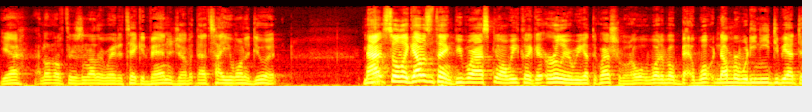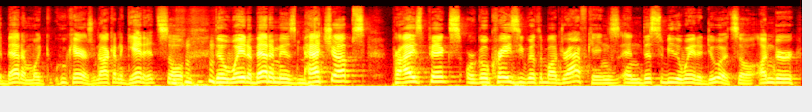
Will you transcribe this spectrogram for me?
Yeah, I don't know if there's another way to take advantage of it. That's how you want to do it. Matt, so like that was the thing. People were asking all week. Like earlier, we got the question: well, What about bet, what number would he need to be at to bet him? Like, who cares? We're not going to get it. So the way to bet him is matchups, prize picks, or go crazy with him on DraftKings, and this would be the way to do it. So under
